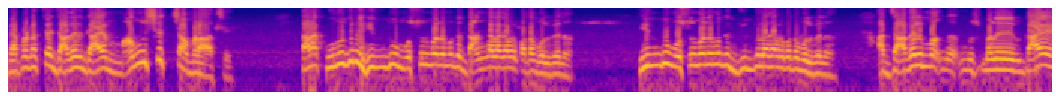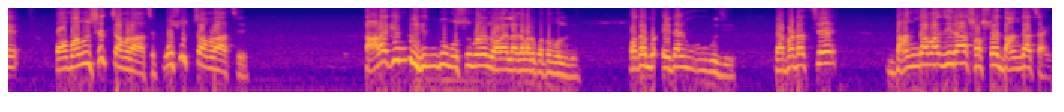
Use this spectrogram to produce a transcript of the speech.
ব্যাপারটা হচ্ছে যাদের গায়ে মানুষের চামড়া আছে, তারা কোনোদিনও হিন্দু মুসলমানের মধ্যে দাঙ্গা লাগাবার কথা বলবে না, হিন্দু মুসলমানের মধ্যে যুদ্ধ লাগাবার কথা বলবে না, আর যাদের মানে গায়ে অমানুষের চামড়া আছে, পশুর চামড়া আছে, তারা কিন্তু হিন্দু মুসলমানের লড়াই লাগাবার কথা বলবে। কথা এটা আমি বুঝি। ব্যাপারটা হচ্ছে, দাঙ্গাবাজিরা সবসময় দাঙ্গা চায়।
